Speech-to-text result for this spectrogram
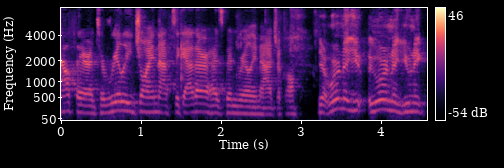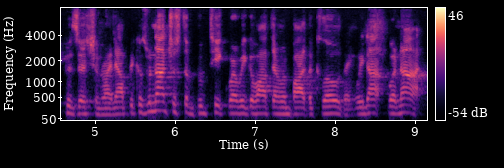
out there and to really join that together has been really magical. Yeah, we're in a we're in a unique position right now because we're not just a boutique where we go out there and buy the clothing. We not we're not.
